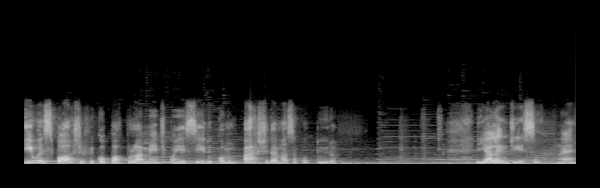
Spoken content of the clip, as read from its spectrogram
E o esporte ficou popularmente conhecido como parte da nossa cultura. E além disso, né,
